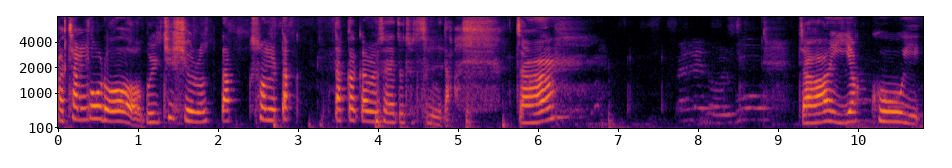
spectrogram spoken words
아 참고로 물티슈로 딱 손을 딱 닦아가면서 해도 좋습니다. 자, 자 이아코 이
